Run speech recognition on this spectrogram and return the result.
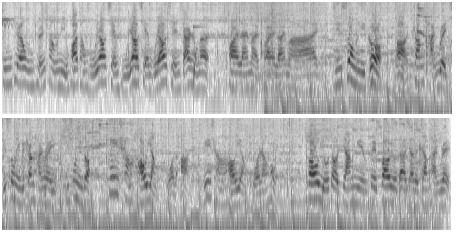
今天我们全场的米花糖不要钱，不要钱，不要钱，家人们快来买，快来买！即送一个啊，张涵瑞，即送一个张涵瑞，即送一个非常好养活的啊，非常好养活，然后包邮到家，免费包邮到家的张涵瑞。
